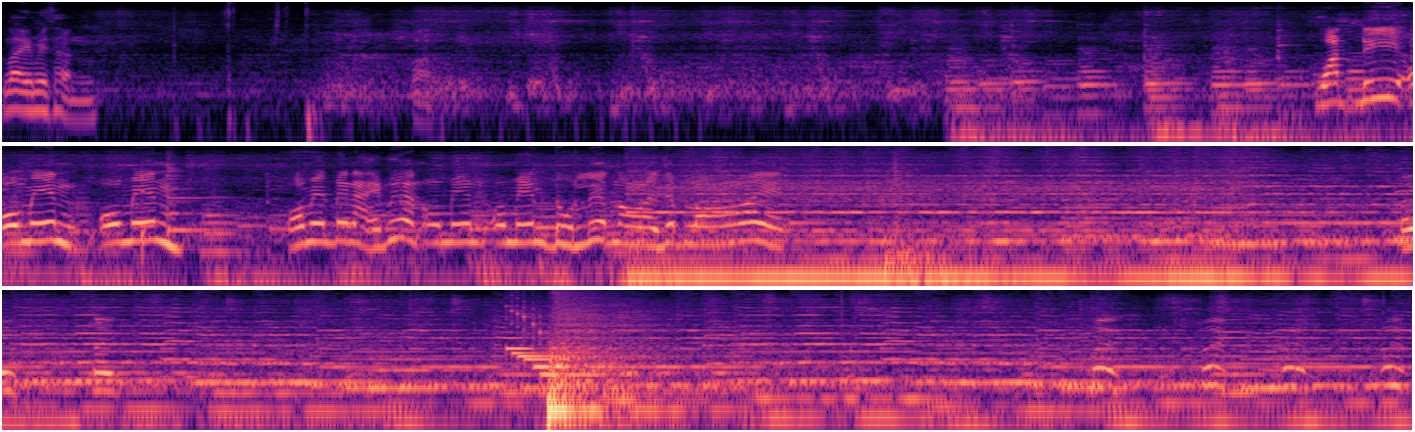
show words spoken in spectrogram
ไล่ไม่ทันวัดดีโอเมน โอเมน โอเมนไปไหนเพื่อน โอเมน โอเมนดูดเลือดหน่อยเรียบร้อย tôi tôi ปึ๊บปึ๊บปึ๊บปึ๊บ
